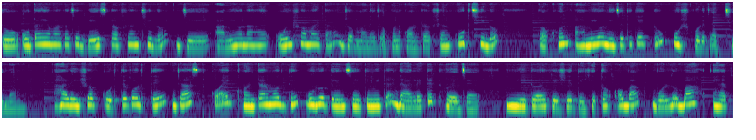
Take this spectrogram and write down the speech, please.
তো ওটাই আমার কাছে বেস্ট অপশন ছিল যে আমিও না হয় ওই সময়টা মানে যখন কন্ট্রাকশন উঠছিল, তখন আমিও নিজে থেকে একটু পুশ করে যাচ্ছিলাম। আর এইসব করতে করতে জাস্ট কয়েক ঘণ্টার মধ্যে পুরো টেন সেন্টিমিটার ডাইলেটেড হয়ে যায়। মিডওয়াইফ এসে দেখে তো অবাক, বলল, বাহ, এত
